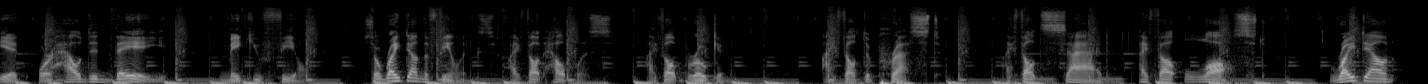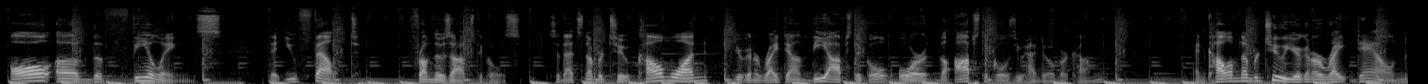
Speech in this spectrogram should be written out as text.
it or how did they make you feel? So write down the feelings. I felt helpless. I felt broken. I felt depressed. I felt sad. I felt lost. Write down all of the feelings that you felt from those obstacles. So that's number two. Column one, you're going to write down the obstacle or the obstacles you had to overcome. And column number two, you're going to write down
